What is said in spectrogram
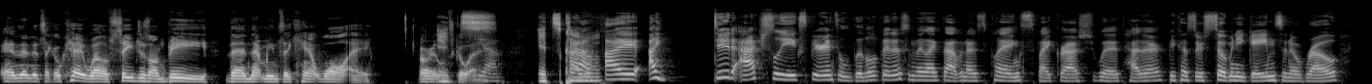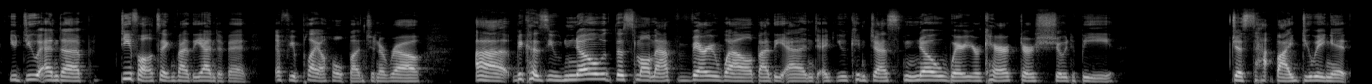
and then it's like okay, well if Sage is on B, then that means they can't wall A. All right, let's go A. Yeah. It's kind yeah, of I I did actually experience a little bit of something like that when I was playing Spike Rush with Heather because there's so many games in a row. You do end up defaulting by the end of it if you play a whole bunch in a row. Uh, because you know the small map very well by the end, and you can just know where your character should be just ha- by doing it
